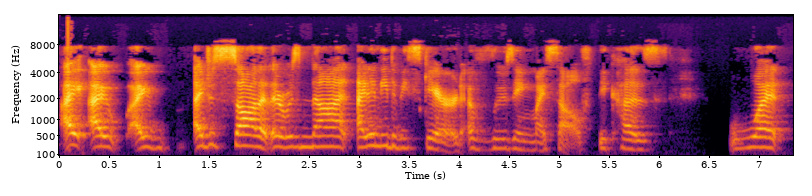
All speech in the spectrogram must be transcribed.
I I I I just saw that there was not I didn't need to be scared of losing myself because what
